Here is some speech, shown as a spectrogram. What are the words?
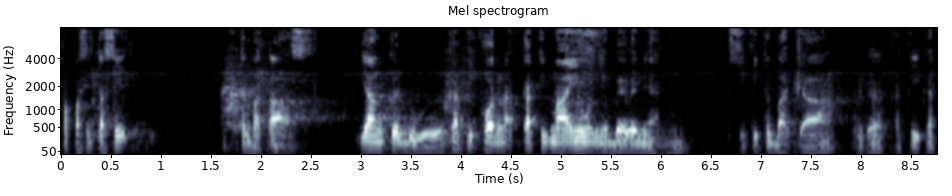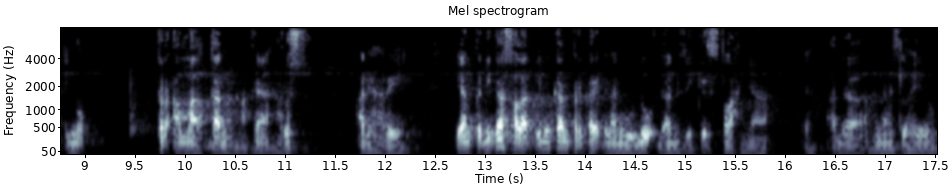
kapasitasnya terbatas. Yang kedua, kati kona kati mayu nyebewennya anu si kita baca, mereka kati kati ngok teramalkan, makanya harus hari-hari. Yang ketiga, salat ini kan terkait dengan wudhu dan zikir setelahnya. Ya, ada nah istilahnya,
